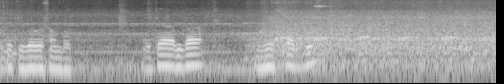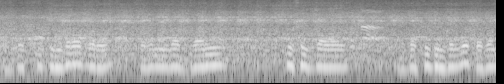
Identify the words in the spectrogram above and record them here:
এটা কীভাবে সম্ভব? এটা আমরা রিলিজ রাখব ফিটিং করার পরে যখন আমরা ড্রামে পুষের জায়গায় এটা ফিটিং করব, তখন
